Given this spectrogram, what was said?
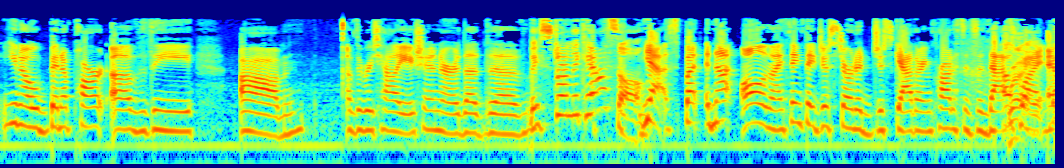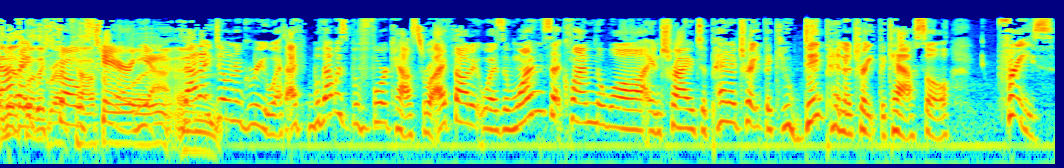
you know been a part of the um of the retaliation or the the they stormed the castle. Yes, but not all of them. I think they just started just gathering Protestants, and that's Right. why That's everybody why was so Castle scared. Roy Yeah. That I don't agree with. I, well, that was before Castle. I thought it was the ones that climbed the wall and tried to penetrate the who did penetrate the castle. Freeze,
